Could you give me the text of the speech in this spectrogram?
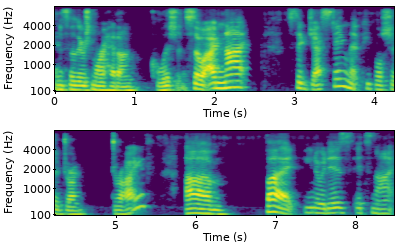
and so there's more head-on collisions. So I'm not suggesting that people should drunk drive, um, but you know it is it's not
